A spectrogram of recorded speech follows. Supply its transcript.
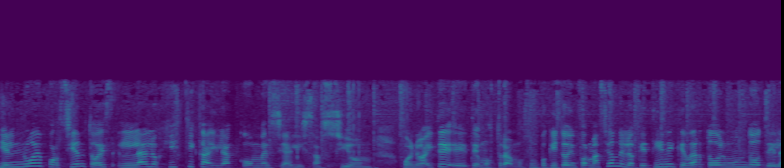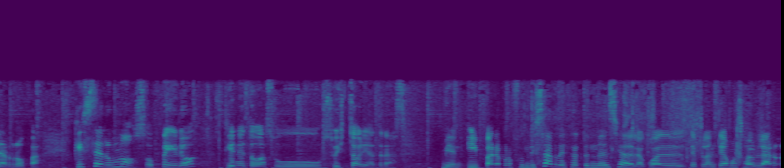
Y el 9% es la logística y la comercialización. Bueno, ahí te, eh, te mostramos un poquito de información de lo que tiene que ver todo el mundo de la ropa, que es hermoso, pero tiene toda su historia atrás. Bien, y para profundizar de esta tendencia de la cual te planteamos hablar,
